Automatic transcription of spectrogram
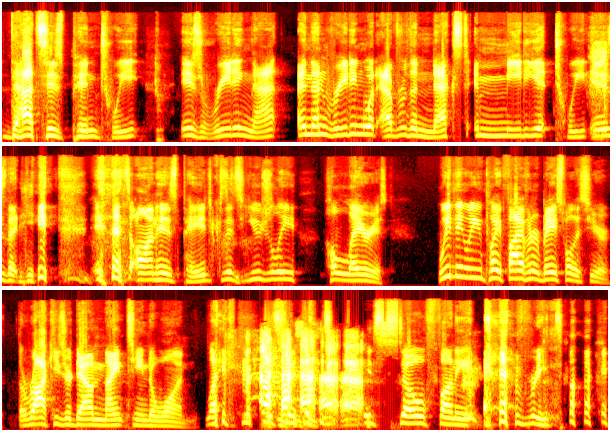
That's his pinned tweet. Is reading that and then reading whatever the next immediate tweet is that he that's on his page because it's usually hilarious. We think we can play 500 baseball this year. The Rockies are down 19 to one. Like it's, just, it's, it's so funny every time.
